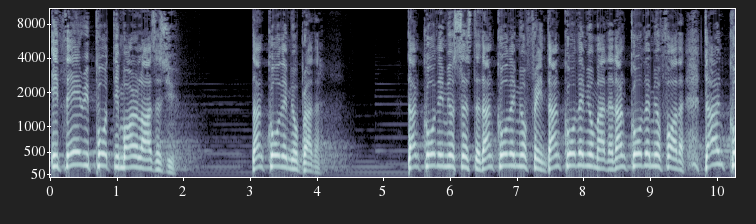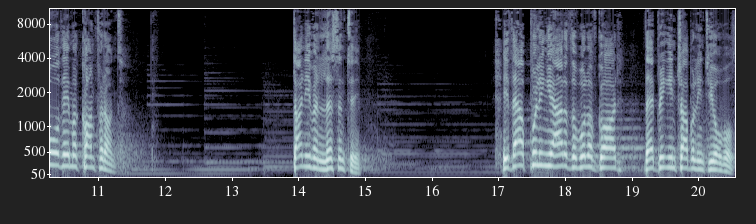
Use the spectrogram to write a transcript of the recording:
If their report demoralizes you, don't call them your brother. Don't call them your sister. Don't call them your friend. Don't call them your mother. Don't call them your father. Don't call them a confidant. Don't even listen to them. If they're pulling you out of the will of God, they're bringing trouble into your will.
